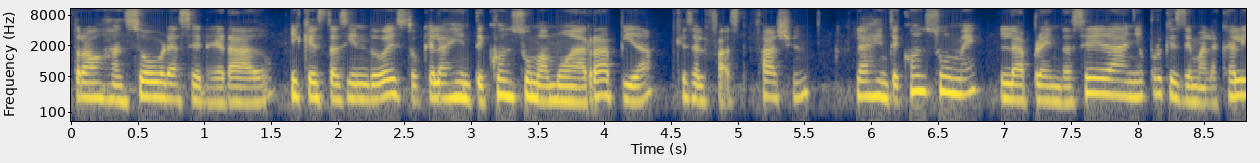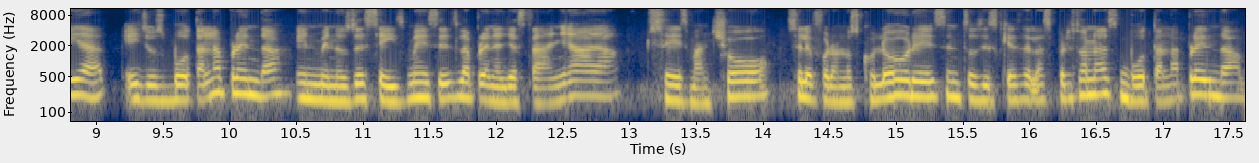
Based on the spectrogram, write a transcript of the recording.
trabajan sobre acelerado. ¿Y qué está haciendo esto? Que la gente consuma moda rápida, que es el fast fashion, la gente consume, la prenda se daña porque es de mala calidad, ellos botan la prenda, en menos de seis meses la prenda ya está dañada, se desmanchó, se le fueron los colores, entonces ¿qué hacen las personas? Botan la prenda,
